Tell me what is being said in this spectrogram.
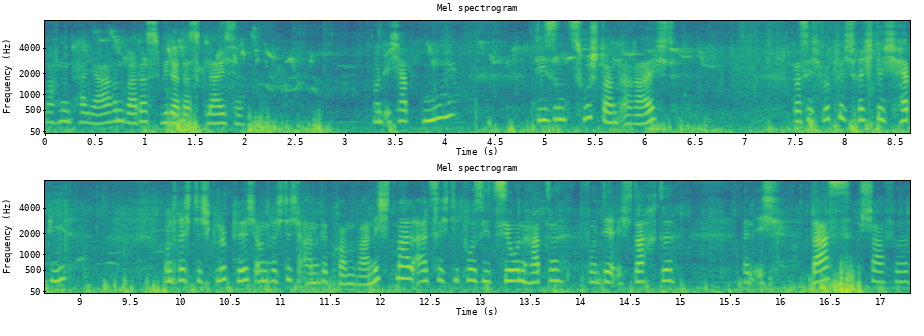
Nach ein paar Jahren war das wieder das Gleiche. Und ich habe nie diesen Zustand erreicht, dass ich wirklich richtig happy und richtig glücklich und richtig angekommen war. Nicht mal, als ich die Position hatte, von der ich dachte, wenn ich das schaffe,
